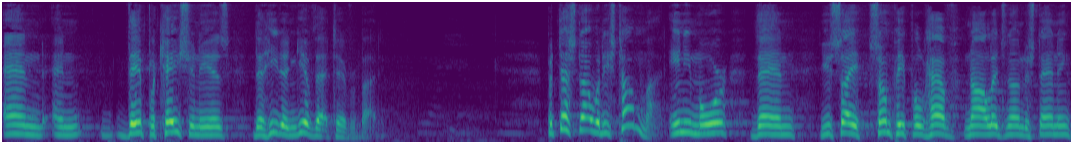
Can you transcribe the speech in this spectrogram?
And, and the implication is that He doesn't give that to everybody. But that's not what He's talking about, any more than you say some people have knowledge and understanding,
